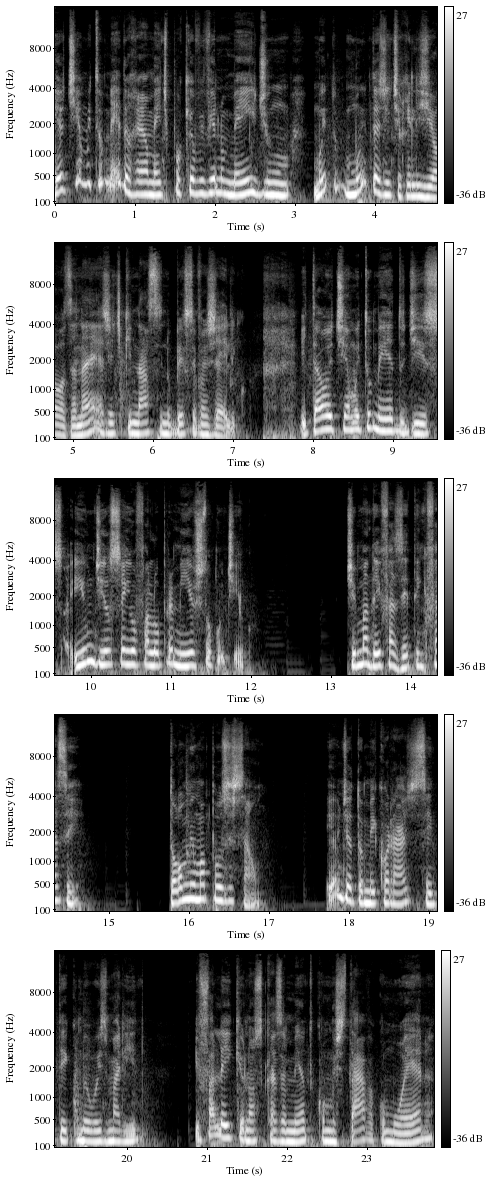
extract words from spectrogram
eu tinha muito medo realmente, porque eu vivia no meio de um muito muita gente religiosa, né? A gente que nasce no berço evangélico. Então eu tinha muito medo disso. E um dia o Senhor falou para mim: "Eu estou contigo. Te mandei fazer, tem que fazer. Tome uma posição." E um dia eu tomei coragem, sentei com meu ex-marido e falei que o nosso casamento como estava, como era,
